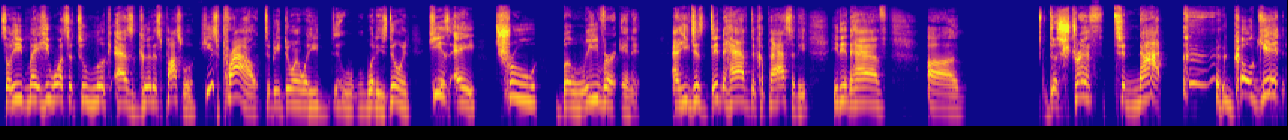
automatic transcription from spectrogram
So he may, he wants it to look as good as possible. He's proud to be doing what he what he's doing. He is a true believer in it and he just didn't have the capacity. He didn't have uh, the strength to not go get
